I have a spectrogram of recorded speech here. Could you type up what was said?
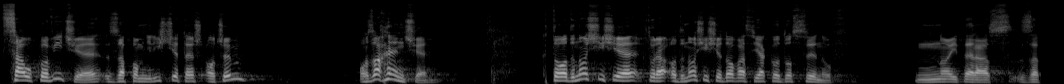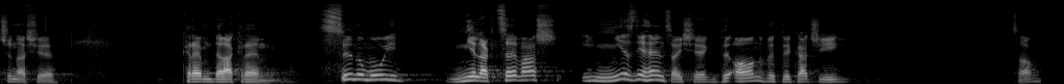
Całkowicie zapomnieliście też o czym? O zachęcie, kto odnosi się, która odnosi się do was jako do synów. No i teraz zaczyna się creme de la creme. Synu mój, nie lekceważ i nie zniechęcaj się, gdy on wytyka ci co?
